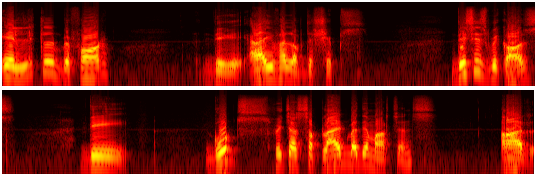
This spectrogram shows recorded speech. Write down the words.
a little before the arrival of the ships. This is because the goods which are supplied by the merchants are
